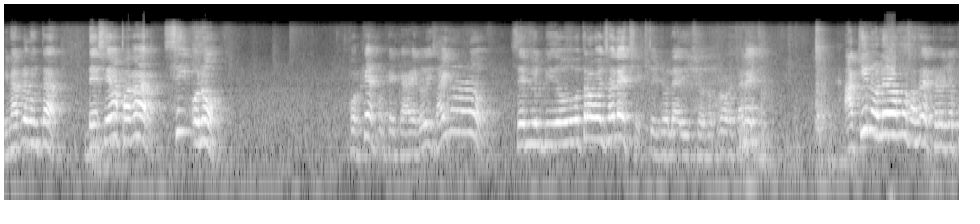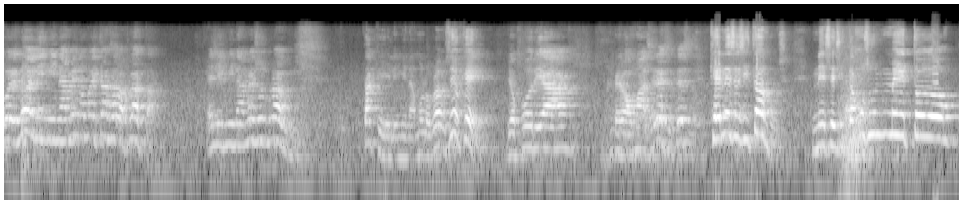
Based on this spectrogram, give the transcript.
Y me va a preguntar, ¿desea pagar? ¿Sí o no? ¿Por qué? Porque el cajero dice, ay, no, no, no, se me olvidó otra bolsa de leche. Entonces yo le he dicho, otra bolsa de leche. Aquí no le vamos a hacer, pero yo puedo, no, elimíname, no me alcanza la plata. Elimíname esos brownies que eliminamos los bravos. ¿Sí o qué? Yo podría, pero vamos a hacer eso. Entonces, ¿qué necesitamos? Necesitamos un método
